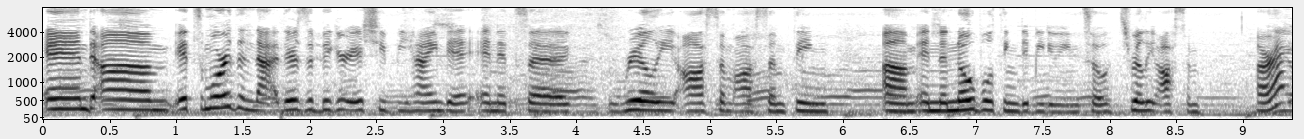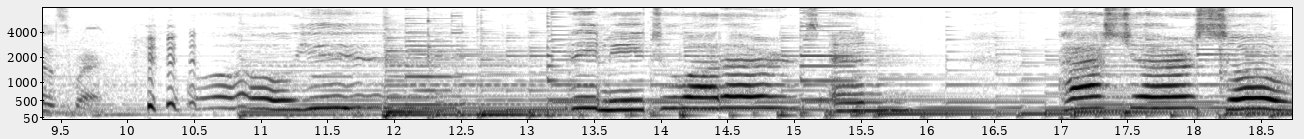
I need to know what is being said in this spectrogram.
and um, it's more than that. There's a bigger issue behind it, and it's a really awesome, awesome thing, um, and a noble thing to be doing. So it's really awesome. All right. Oh, you lead me to waters and pastures so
